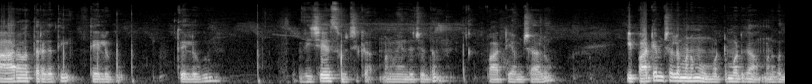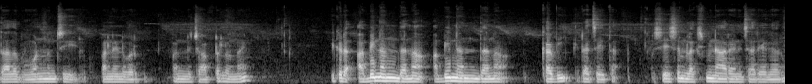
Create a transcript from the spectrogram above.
ఆరవ తరగతి తెలుగు తెలుగు విషయ సూచిక. మనం ఏందో చూద్దాం. పాఠ్యాంశాలు. ఈ పాఠ్యాంశాలు మనము మొట్టమొదటిగా మనకు దాదాపు వన్ నుంచి పన్నెండు వరకు పన్నెండు చాప్టర్లు ఉన్నాయి. ఇక్కడ అభినందన అభినందన కవి రచయిత శేషం లక్ష్మీనారాయణచార్య గారు.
